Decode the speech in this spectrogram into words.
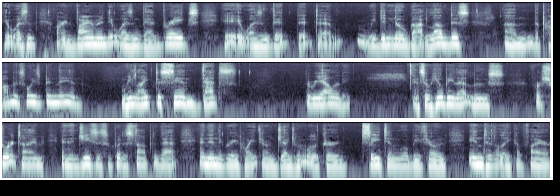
It wasn't our environment. It wasn't bad breaks. It wasn't that that uh, we didn't know God loved us. Um, the problem has always been man. We like to sin. That's the reality. And so he'll be let loose for a short time, and then Jesus will put a stop to that, and then the great white throne judgment will occur. Satan will be thrown into the lake of fire,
